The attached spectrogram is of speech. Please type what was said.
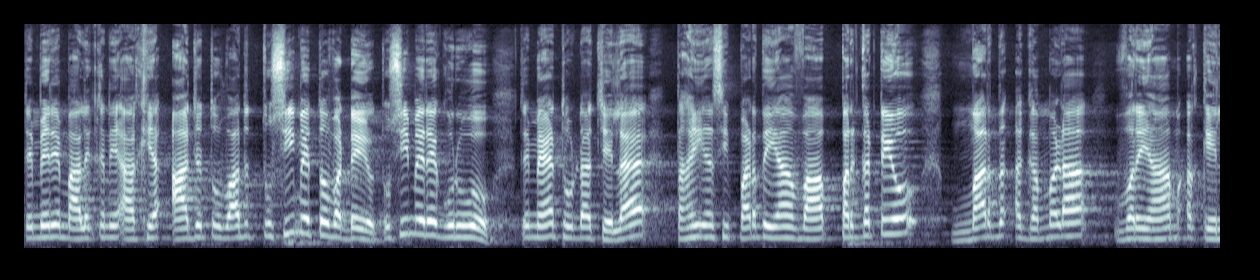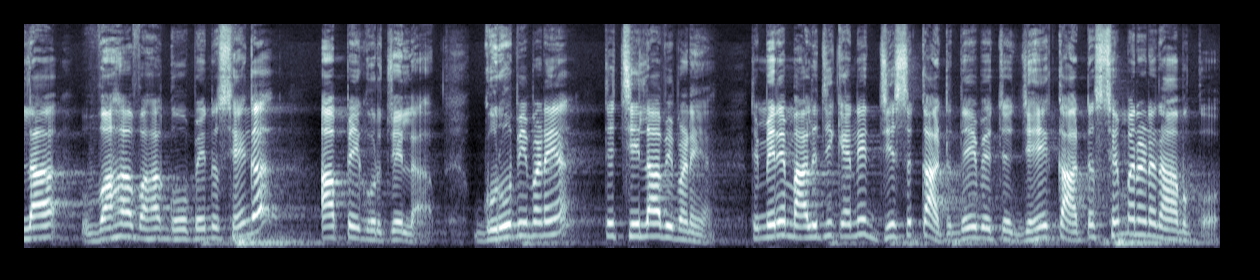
ਤੇ ਮੇਰੇ ਮਾਲਕ ਨੇ ਆਖਿਆ, ਅੱਜ ਤੋਂ ਵੱਧ ਤੁਸੀਂ ਮੇਰੇ ਤੋਂ ਵੱਡੇ ਹੋ, ਤੁਸੀਂ ਮੇਰੇ ਗੁਰੂ ਹੋ ਤੇ ਮੈਂ ਤੁਹਾਡਾ ਚੇਲਾ ਤਾਂ ਹੀ ਅਸੀਂ ਪੜ੍ਹਦੇ ਹਾਂ ਵਾ ਪ੍ਰਗਟਿਓ, ਮਰਦ ਅਗੰਮੜਾ ਵਰਿਆਮ ਅਕੇਲਾ, ਵਾਹ ਵਾਹ ਗੋਬਿੰਦ ਸਿੰਘ, ਆਪੇ ਗੁਰ ਚੇਲਾ। ਗੁਰੂ ਵੀ ਬਣਿਆ ਤੇ ਚੇਲਾ ਵੀ ਬਣਿਆ ਤੇ ਮੇਰੇ ਮਾਲਕ ਜੀ ਕਹਿੰਦੇ, ਜਿਸ ਘਟ ਦੇ ਵਿੱਚ, ਜਿਹੇ ਘਟ ਸਿਮਰਨ ਨਾਮ ਕੋ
